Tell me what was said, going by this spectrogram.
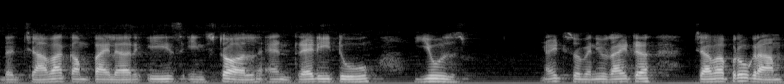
the Java compiler is installed and ready to use right? So when you write a Java program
